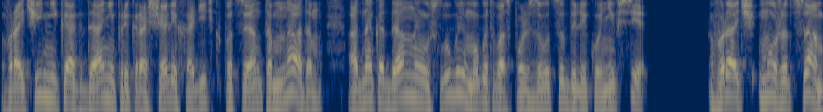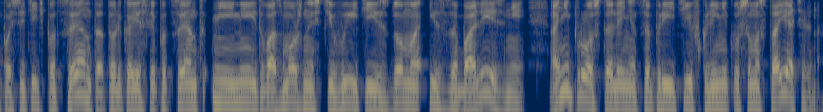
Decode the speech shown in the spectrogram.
Врачи никогда не прекращали ходить к пациентам на дом, однако данной услугой могут воспользоваться далеко не все. Врач может сам посетить пациента, только если пациент не имеет возможности выйти из дома из-за болезни, а не просто ленится прийти в клинику самостоятельно.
